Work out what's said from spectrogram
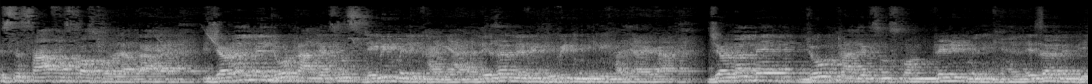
इससे साफ़ स्पष्ट हो जाता है जर्नल में जो ट्रांजेक्शन डेबिट में लिखा गया है लेजर में भी डेबिट में ही लिखा जाएगा। जर्नल में जो ट्रांजेक्शन को हम क्रेडिट में लिखे हैं लेजर में भी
